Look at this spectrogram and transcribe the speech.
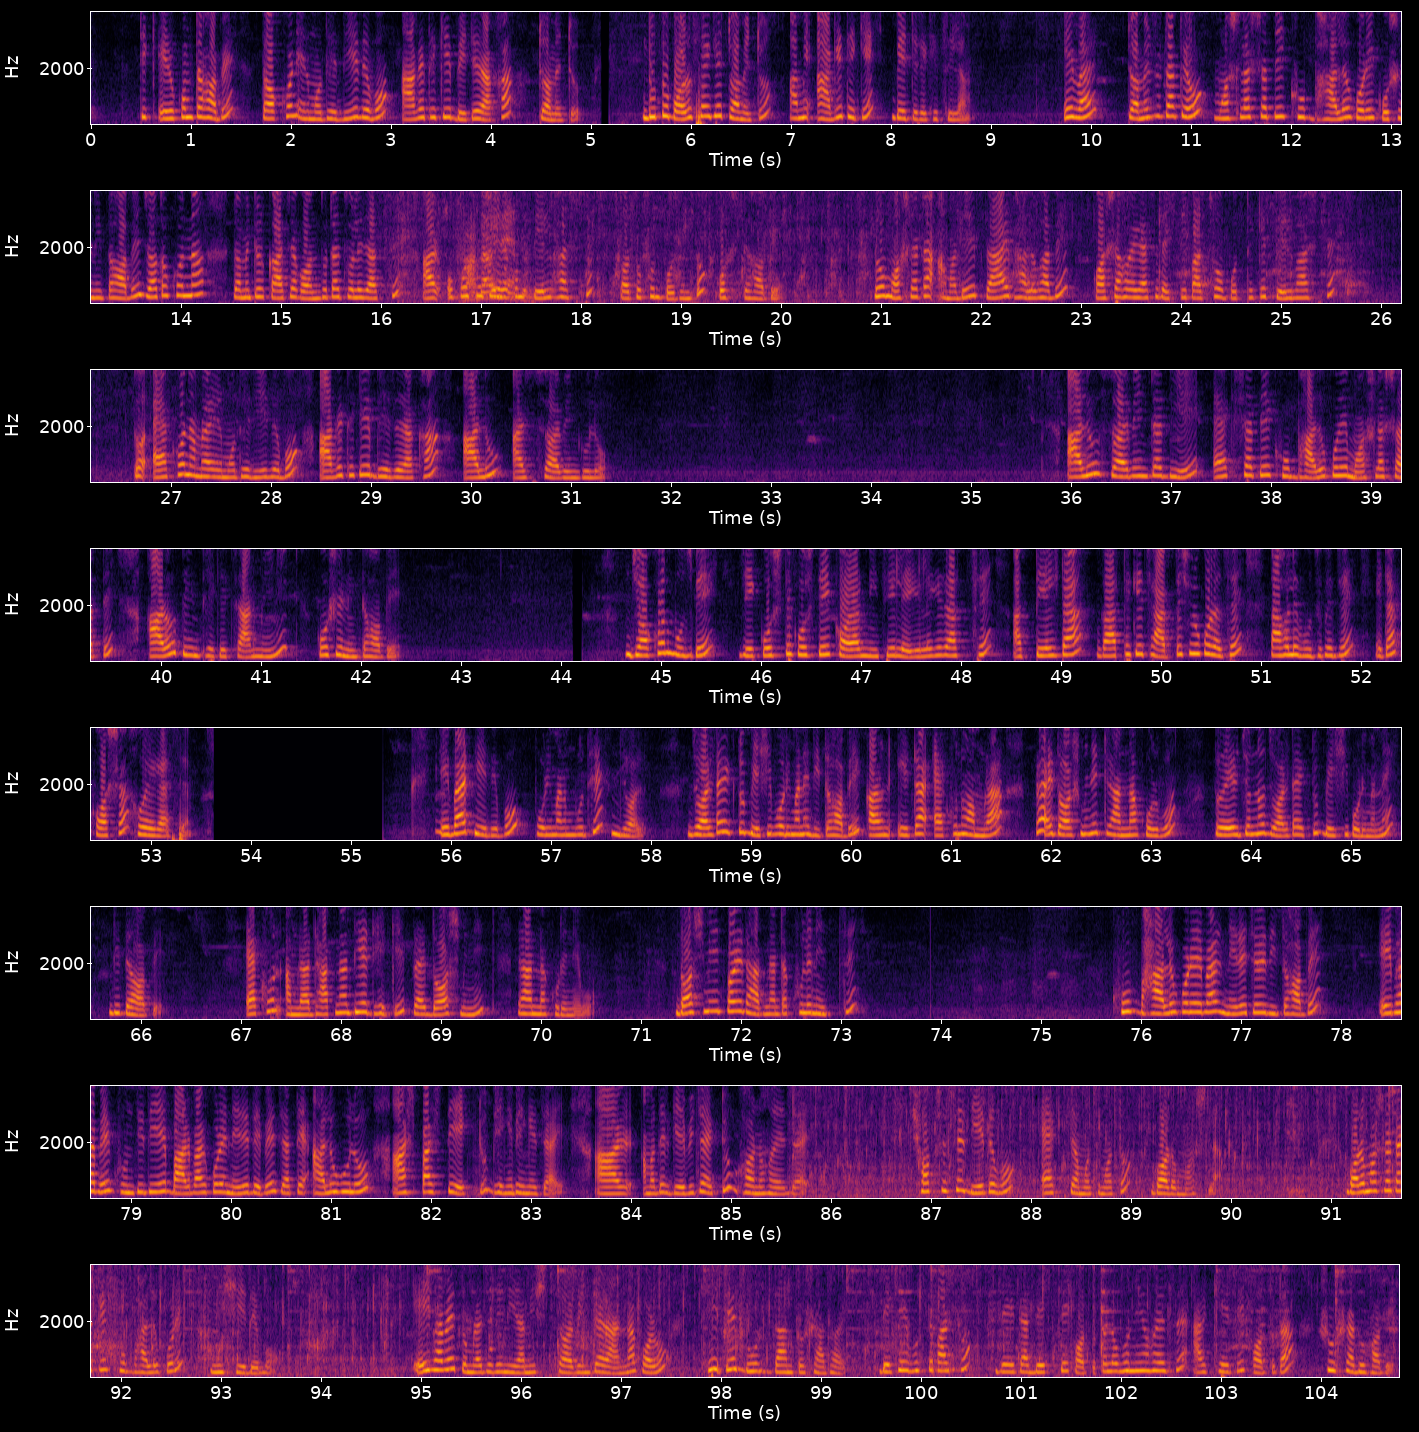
ঠিক এরকমটা হবে, তখন এর মধ্যে দিয়ে দেব আগে থেকে বেটে রাখা টমেটো। দুটো বড় সাইজের টমেটো আমি আগে থেকে বেটে রেখেছিলাম। এবার টমেটোটাকেও মশলার সাথে খুব ভালো করে কষে নিতে হবে। যতক্ষণ না টমেটোর কাঁচা গন্ধটা চলে যাচ্ছে আর ওপর থেকে এরকম তেল ভাসছে ততক্ষণ পর্যন্ত কষতে হবে। তো মশলাটা আমাদের প্রায় ভালোভাবে কষা হয়ে গেছে দেখতেই পাচ্ছ ওপর থেকে তেল ভাসছে। তো এখন আমরা এর মধ্যে দিয়ে দেব আগে থেকে ভেজে রাখা আলু আর সয়াবিনগুলো। আলু, সয়াবিনটা দিয়ে একসাথে খুব ভালো করে মশলার সাথে আরও তিন থেকে চার মিনিট কষে নিতে হবে। যখন বুঝবে যে কষতে কষতে কড়ার নিচে লেগে লেগে যাচ্ছে আর তেলটা গা থেকে ছাড়তে শুরু করেছে, তাহলে বুঝবে যে এটা কষা হয়ে গেছে। এবার দিয়ে দেব পরিমাণ বুঝে জল। জলটা একটু বেশি পরিমাণে দিতে হবে, কারণ এটা এখনও আমরা প্রায় দশ মিনিট রান্না করব। তো এর জন্য জলটা একটু বেশি পরিমাণে দিতে হবে। এখন আমরা ঢাকনা দিয়ে ঢেকে প্রায় দশ মিনিট রান্না করে নেব। দশ মিনিট পরে ঢাকনাটা খুলে নিচ্ছি। খুব ভালো করে এবার নেড়ে চেড়ে দিতে হবে। এইভাবে খুন্তি দিয়ে বারবার করে নেড়ে দেবে যাতে আলুগুলো আশপাশ দিয়ে একটু ভেঙে ভেঙে যায় আর আমাদের গ্রেভিটা একটু ঘন হয়ে যায়। সবশেষে দিয়ে দেবো এক চামচ মতো গরম মশলা। মশলাটাকে খুব ভালো করে মিশিয়ে দেব। এইভাবে তোমরা যদি নিরামিষ সয়াবিনটা রান্না করো, খেতে দুর্দান্ত স্বাদ হয়। দেখেই বুঝতে পারছ যে এটা দেখতে কতটা লোভনীয় হয়েছে আর খেতে কতটা সুস্বাদু হবে।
